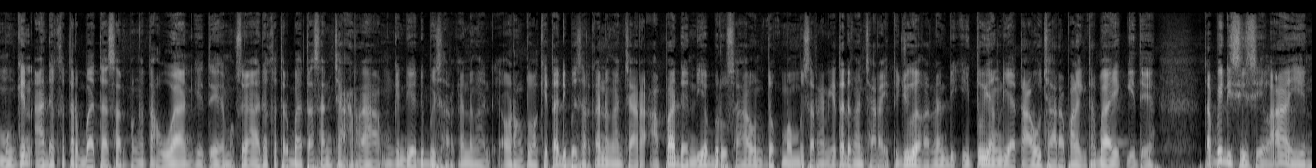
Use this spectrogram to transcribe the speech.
mungkin ada keterbatasan pengetahuan gitu ya. Maksudnya ada keterbatasan cara. Mungkin dia dibesarkan dengan orang tua kita dibesarkan dengan cara apa dan dia berusaha untuk membesarkan kita dengan cara itu juga. Karena di, itu yang dia tahu cara paling terbaik gitu ya. Tapi di sisi lain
